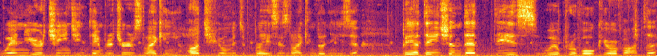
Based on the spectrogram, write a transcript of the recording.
when you're changing temperatures like in hot humid places like indonesia pay attention that this will provoke your vata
